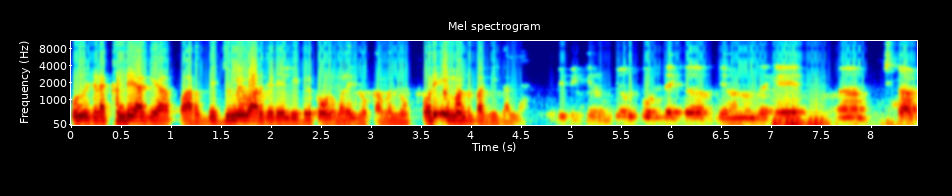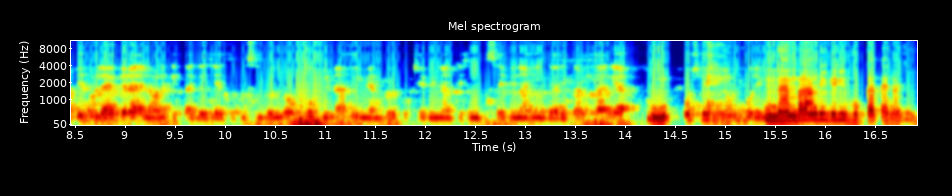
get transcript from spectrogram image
ਉਹਨੂੰ ਜਿਹੜਾ ਖੰਡਿਆ ਗਿਆ ਭਾਰਤ ਦੇ ਜ਼ਿੰਮੇਵਾਰ ਜਿਹੜੇ ਲੀਡਰ ਕਹਾਉਣ ਵਾਲੇ ਲੋਕਾਂ ਵੱਲੋਂ ਔਰ ਇਹ ਮੰਦਭਾਗੀ ਗੱਲ ਹੈ। ਬੀਬੀ ਕਿਰਨਜੋਤ ਕੌਰ ਦਾ ਇੱਕ ਬਿਆਨ ਹੁੰਦਾ ਕਿ ਸ਼ਤਾਬਦੀ ਨੂੰ ਲੈ ਕੇ ਜਿਹੜਾ ਐਲਾਨ ਕੀਤਾ ਗਿਆ ਸੀ ਵੱਲੋਂ ਉਹ ਬਿਨਾਂ ਹੀ ਮੈਂਬਰ ਪੁੱਛੇ ਬਿਨਾਂ ਕਿਸੇ ਨੂੰ ਦੱਸੇ ਬਿਨਾਂ ਹੀ ਜਾਰੀ ਕਰ ਦਿੱਤਾ ਗਿਆ। ਕੁਛ ਵੀ ਕਿਉਂ ਨਹੀਂ ਹੋ ਰਹੀ? ਮੈਂਬਰਾਂ ਦੀ ਜਿਹੜੀ ਵਕਤ ਹੈ ਨਾ ਜੀ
